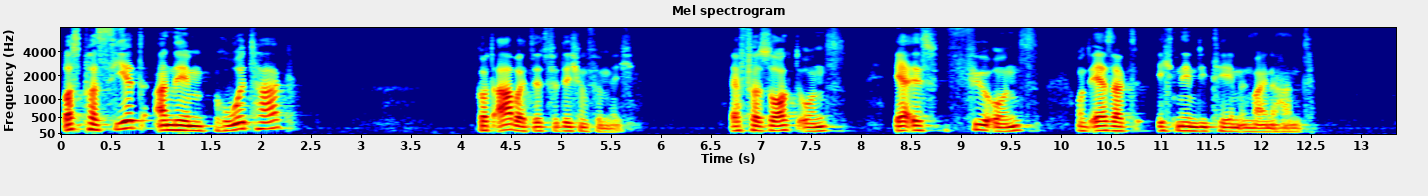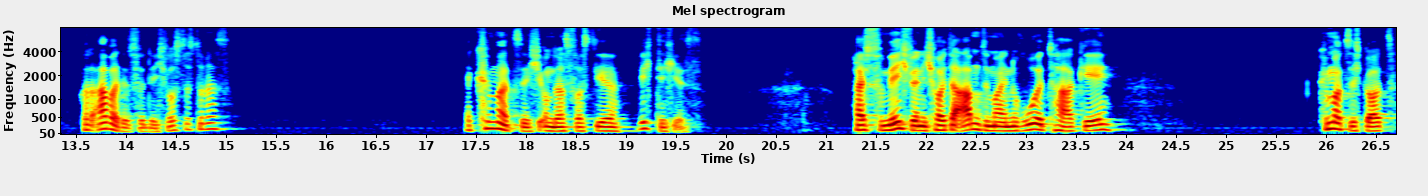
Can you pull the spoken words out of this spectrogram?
Was passiert an dem Ruhetag? Gott arbeitet für dich und für mich. Er versorgt uns, er ist für uns und er sagt, ich nehme die Themen in meine Hand. Gott arbeitet für dich, wusstest du das? Er kümmert sich um das, was dir wichtig ist. Heißt für mich, wenn ich heute Abend in meinen Ruhetag gehe, kümmert sich Gott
